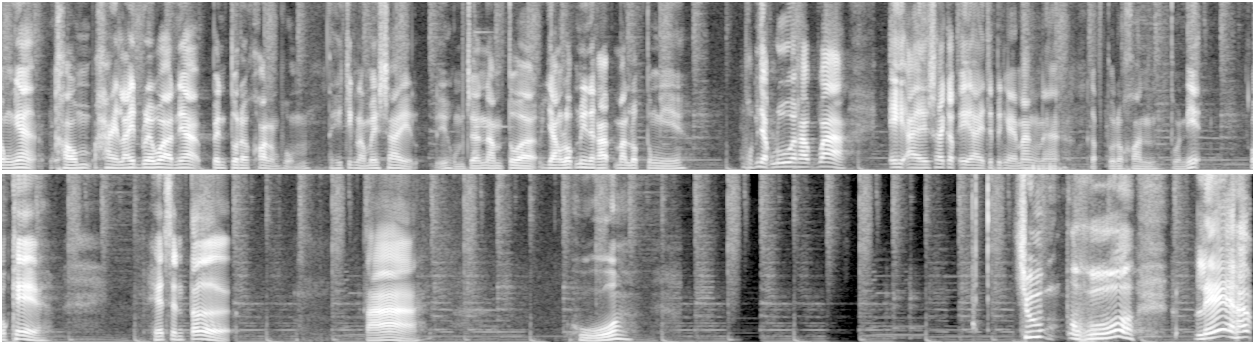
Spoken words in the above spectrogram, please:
ตรงเนี้ยเขาไฮไลท์ด้วยว่าเนี่ยเป็นตัวละครของผม แต่ที่จริงเราไม่ใช่เดี๋ยวผมจะนำตัวยางลบนี่นะครับ มาลบตรงนี้ ผมอยากรู้นะครับว่า AI ใช้กับ AI จะเป็นไงมั่งนะฮะกับตัวละครตัวนี้ โอเค Head Center ตา หูชุบโอ้โห เละครับ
